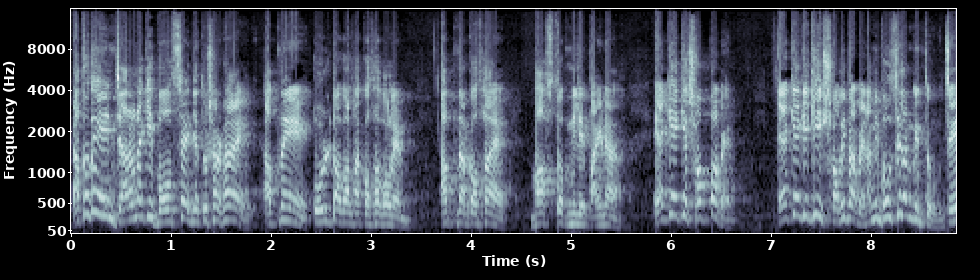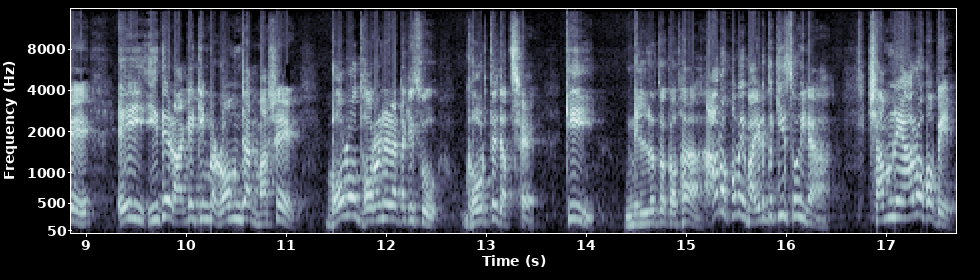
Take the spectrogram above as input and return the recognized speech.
এতদিন যারা নাকি বলছেন যে, তুষার ভাই, আপনি উল্টা পাল্টা কথা বলেন, আপনার কথায় বাস্তব মিলে পায় না। একে একে সব পাবেন। একে একে কি সবই পাবেন? আমি বলছিলাম কিন্তু যে, এই ঈদের আগে কিংবা রমজান মাসে বড় ধরনের একটা কিছু ঘটতে যাচ্ছে। কি? মিলল তো কথা। আরও হবে, বাইরে তো কিছুই না। সামনে আরও হবে।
